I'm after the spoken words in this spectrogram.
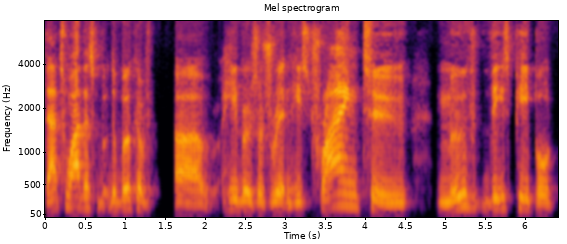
That's why this the book of uh, Hebrews was written. He's trying to move these people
